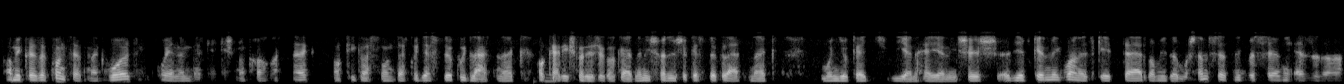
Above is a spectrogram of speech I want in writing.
Amikor ez a koncert meg volt, olyan emberek is meghallgatták, akik azt mondták, hogy ezt ők úgy látnak, akár ismerősök, akár nem ismerősök, ezt ők látnak mondjuk egy ilyen helyen is. És egyébként még van egy-két terv, amiről most nem szeretnék beszélni ezzel a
